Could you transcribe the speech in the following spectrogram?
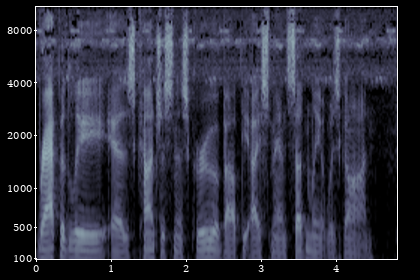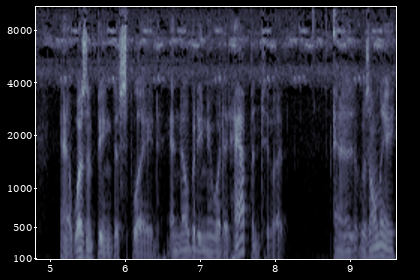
rapidly as consciousness grew about the Iceman, suddenly it was gone. And it wasn't being displayed, and nobody knew what had happened to it. And it was only,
